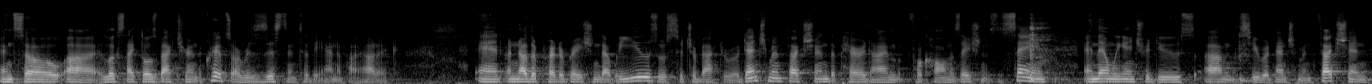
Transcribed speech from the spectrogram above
And so uh, it looks like those bacteria in the crypts are resistant to the antibiotic. And another perturbation that we use was Citrobacter rodentium infection. The paradigm for colonization is the same. And then we introduce um, the C. rodentium infection.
